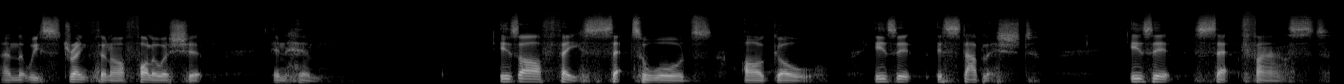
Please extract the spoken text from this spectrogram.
and that we strengthen our followership in Him? Is our face set towards our goal? Is it established? Is it set fast?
